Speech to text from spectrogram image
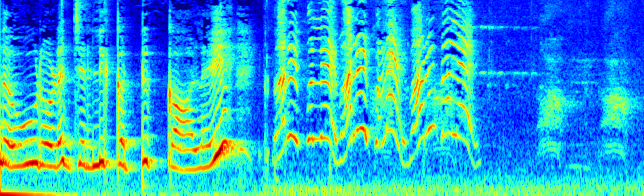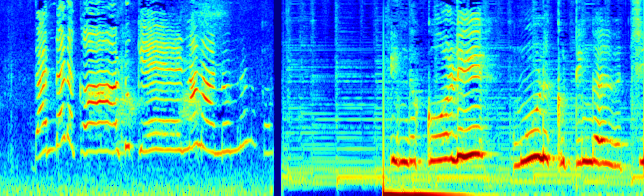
அந்த இந்த ஊரோட ஜல்லிக்கட்டு காளை. இந்த கோழி மூணு குட்டிங்கள் வச்சு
